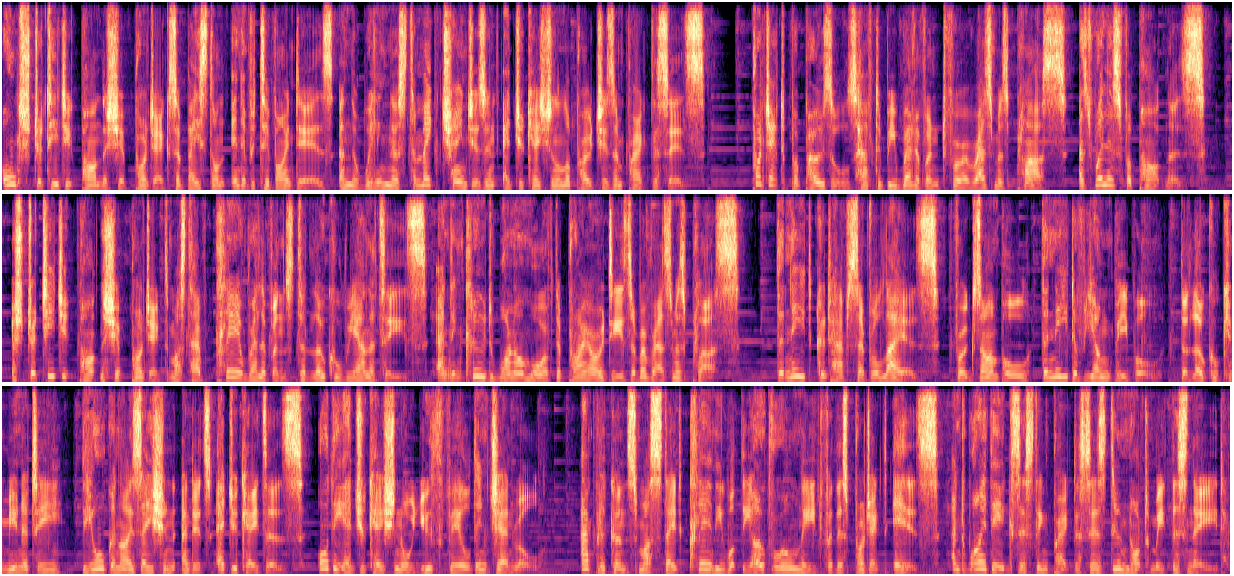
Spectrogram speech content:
All strategic partnership projects are based on innovative ideas and the willingness to make changes in educational approaches and practices. Project proposals have to be relevant for Erasmus Plus as well as for partners. A strategic partnership project must have clear relevance to local realities and include one or more of the priorities of Erasmus Plus. The need could have several layers, for example, the need of young people, the local community, the organisation and its educators, or the education or youth field in general. Applicants must state clearly what the overall need for this project is and why the existing practices do not meet this need.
